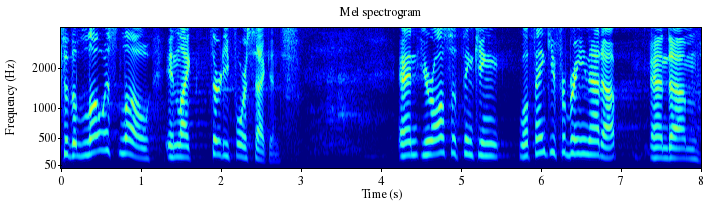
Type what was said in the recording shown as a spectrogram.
to the lowest low in like 34 seconds. And you're also thinking, well, thank you for bringing that up. And um,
